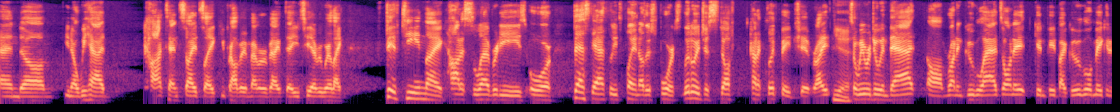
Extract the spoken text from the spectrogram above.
and um, you know we had content sites like you probably remember back then you see everywhere like 15 like hottest celebrities or best athletes playing other sports literally just stuff kind of clickbait shit, right? Yeah. So we were doing that, um, running Google ads on it, getting paid by Google, making,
